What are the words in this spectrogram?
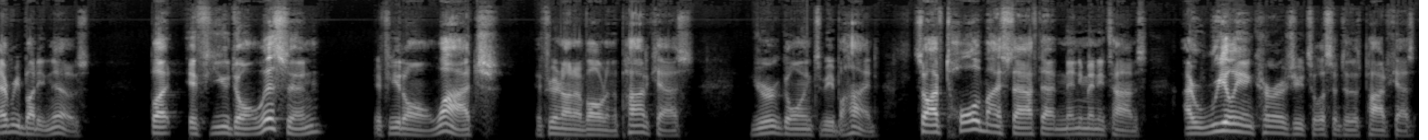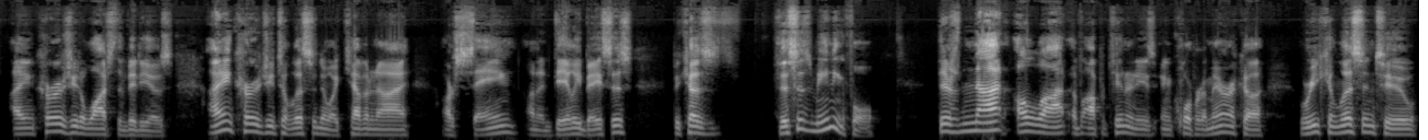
Everybody knows. But if you don't listen, if you don't watch, if you're not involved in the podcast, you're going to be behind. So I've told my staff that many, many times. I really encourage you to listen to this podcast. I encourage you to watch the videos. I encourage you to listen to what Kevin and I are saying on a daily basis because this is meaningful. There's not a lot of opportunities in corporate America where you can listen to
